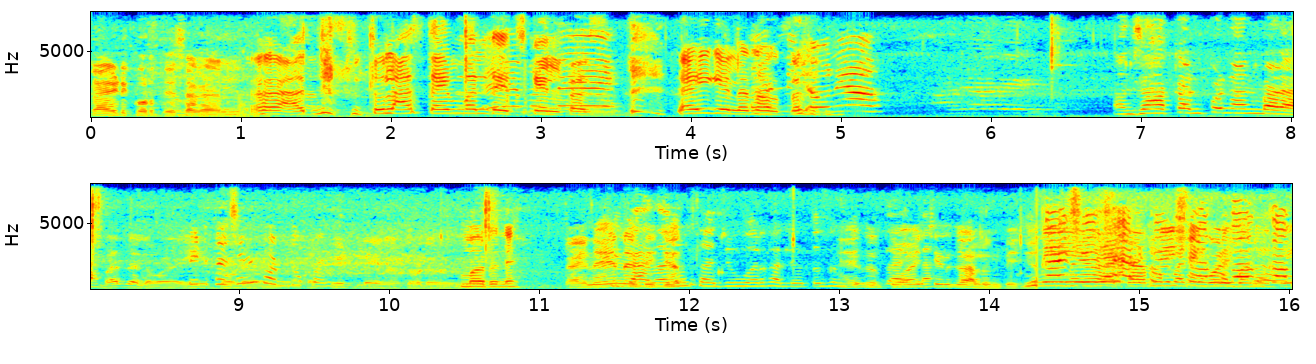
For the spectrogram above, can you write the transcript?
गाईड करते सगळ्यांना. हा, तू लास्ट टाइम पण तेच केलतस. काही केलं नव्हतं. आणि झाकण पण आण बाळा. मरू नये काय नाही ना त्याच्यात. जीवर खाली होतं नाही तर तू आणशील घालून त्याच्यात. मी आता मी शेंगोळी बनवते.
